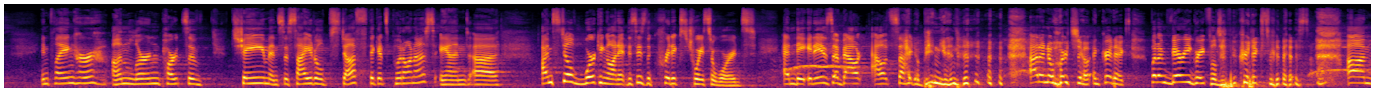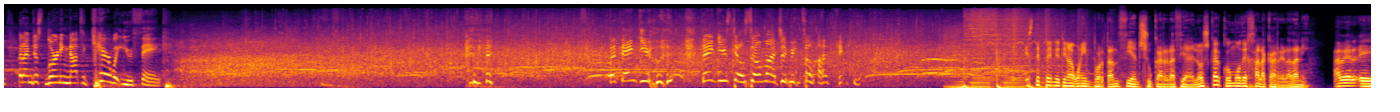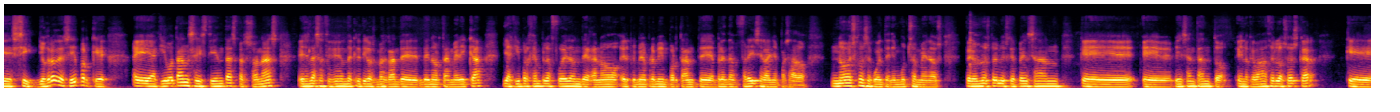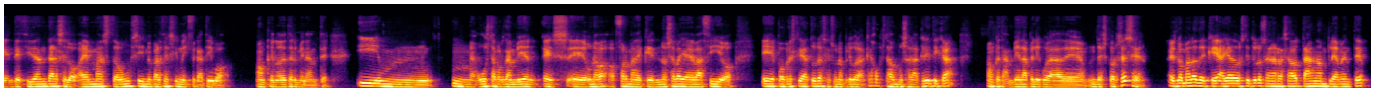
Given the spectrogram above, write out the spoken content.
in playing her, unlearn parts of shame and societal stuff that gets put on us. And uh, I'm still working on it. This is the Critics' Choice Awards. And they, it is about outside opinion at an award show and critics. But I'm very grateful to the critics for this. Um, but I'm just learning not to care what you think. But thank you. thank you still so much. It means a lot. Thank you. ¿Este premio tiene alguna importancia en su carrera hacia el Oscar? ¿Cómo deja la carrera, Dani? A ver, eh, sí, yo creo que sí, porque eh, aquí votan 600 personas, es la asociación de críticos más grande de Norteamérica, y aquí, por ejemplo, fue donde ganó el primer premio importante Brendan Fraser el año pasado. No es consecuente, ni mucho menos, pero unos premios que piensan, que, eh, piensan tanto en lo que van a hacer los Oscar que decidan dárselo a Emma Stone sí me parece significativo, aunque no determinante. Y mm, me gusta porque también es eh, una forma de que no se vaya de vacío eh, Pobres Criaturas, que es una película que ha gustado mucho a la crítica, aunque también la película de, de Scorsese. Es lo malo de que haya dos títulos que han arrasado tan ampliamente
